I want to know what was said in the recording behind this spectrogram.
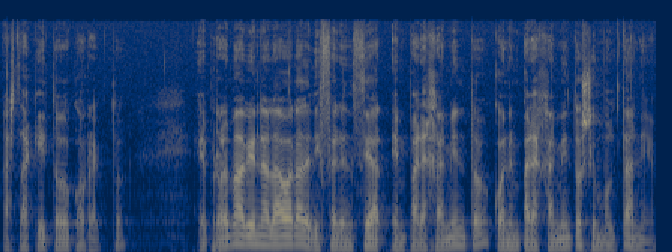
Hasta aquí todo correcto. El problema viene a la hora de diferenciar emparejamiento con emparejamiento simultáneo.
